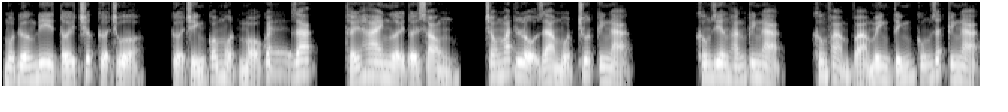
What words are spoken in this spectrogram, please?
Một đường đi tới trước cửa chùa, cửa chính có một mỏ quét rác, thấy hai người tới xong, trong mắt lộ ra một chút kinh ngạc. Không riêng hắn kinh ngạc, không phạm và minh tính cũng rất kinh ngạc,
